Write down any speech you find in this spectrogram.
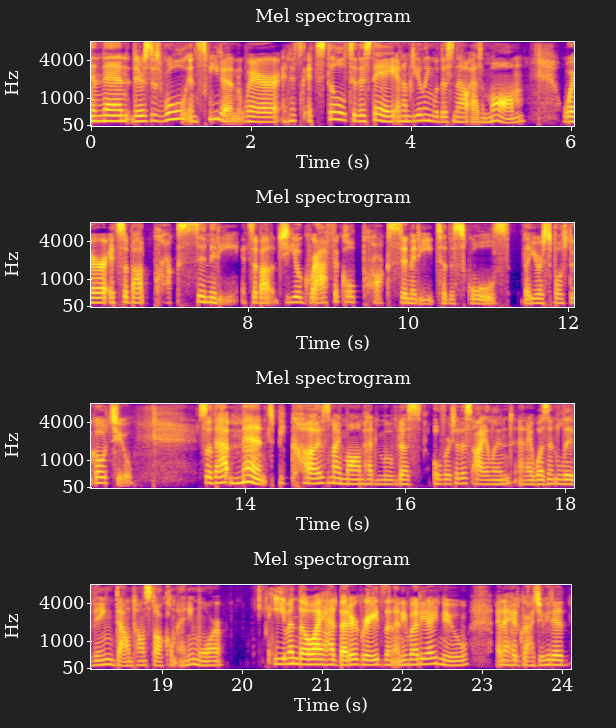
And then there's this rule in Sweden where, and it's it's still to this day, and I'm dealing with this now as a mom, where it's about proximity. It's about geographical proximity to the schools that you're supposed to go to. So that meant because my mom had moved us over to this island and I wasn't living downtown Stockholm anymore, even though I had better grades than anybody I knew and I had graduated,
